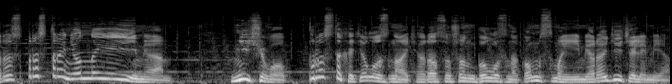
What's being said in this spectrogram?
распространенное имя. Ничего, просто хотел узнать, раз уж он был знаком с моими родителями.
